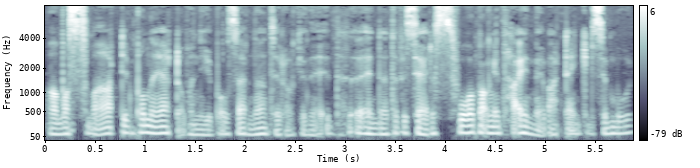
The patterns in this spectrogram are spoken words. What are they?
og han var svært imponert over Nybolds evne til å kunne identifisere så mange tegn i hvert enkelt symbol.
